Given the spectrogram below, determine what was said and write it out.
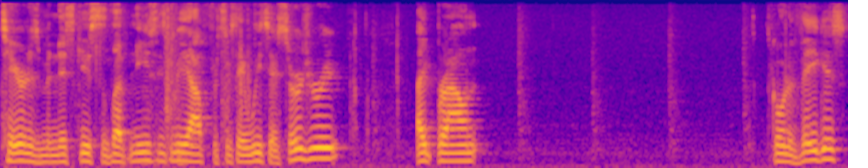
tear in his meniscus, his left knee. He's going to be out for six to eight weeks. He surgery. Ike Brown is going to Vegas.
